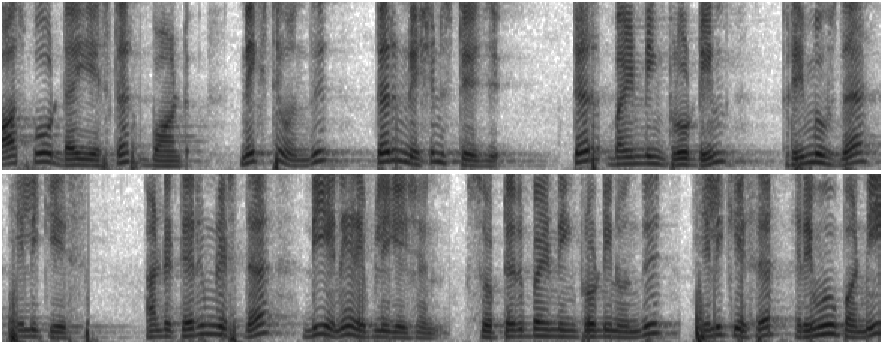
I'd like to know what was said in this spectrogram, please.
phosphodiester bond next வந்து termination stage ter binding protein removes the helicase and terminates the DNA replication so ter binding protein வந்து ஹெலிகேஸை ரிமூவ் பண்ணி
